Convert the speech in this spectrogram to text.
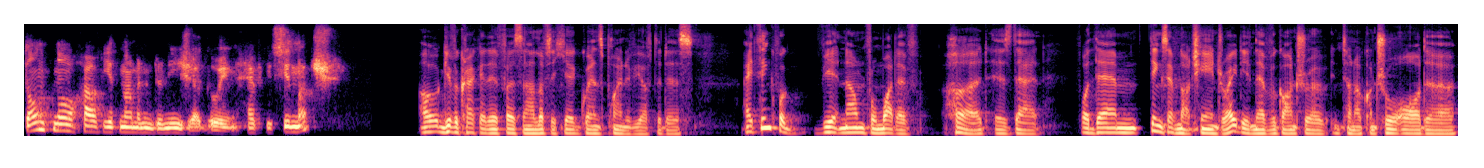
don't know how Vietnam and Indonesia are doing. Have you seen much? I'll give a crack at it first, and I'd love to hear Gwen's point of view after this. I think for Vietnam, from what I've heard, is that for them, things have not changed, right? They've never gone through an internal control order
